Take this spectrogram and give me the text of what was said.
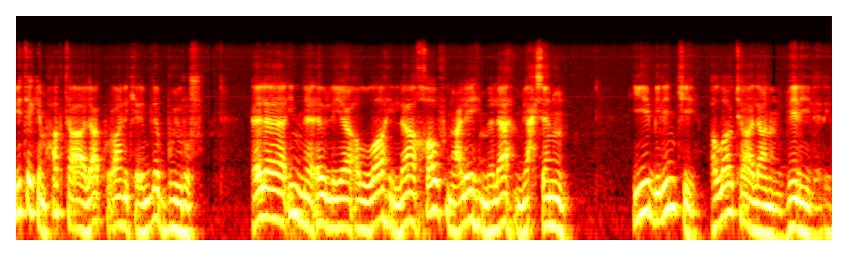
Nitekim Hak Teala Kur'an-ı Kerim'de buyurur. Ela inne evliya Allahi la havfun aleyhim ve lahum yahsenun. İyi bilin ki Allahü Teala'nın velileri,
